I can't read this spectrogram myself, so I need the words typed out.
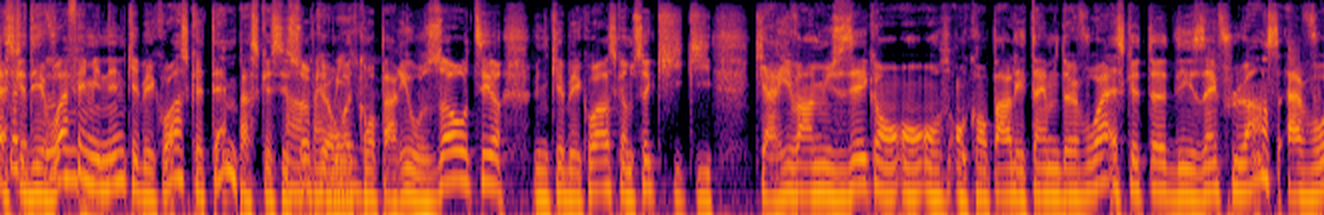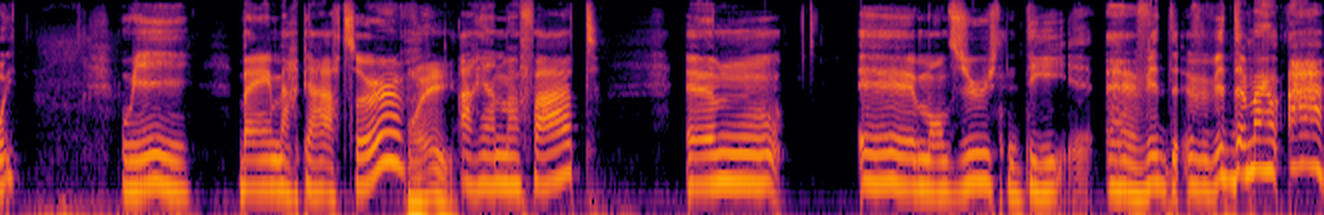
Est-ce qu'il y a des voix féminines québécoises que t'aimes? Parce que c'est Ah, sûr ben qu'on va te comparer aux autres. Une québécoise comme ça qui, qui, qui arrive en musique, on, on- on compare les thèmes de voix. Est-ce que tu as des influences avouées? Oui. Ben, Marie-Pierre Arthur. Oui. Ariane Moffat. Euh, euh, mon Dieu, des. euh, vite, vite de même. Ah!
